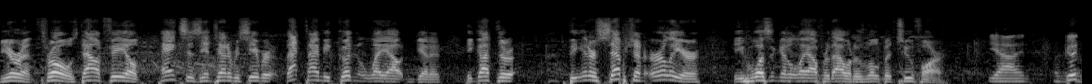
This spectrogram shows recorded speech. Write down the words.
Murin throws downfield. Hanks is the intended receiver. That time he couldn't lay out and get it. He got the the interception earlier. He wasn't going to lay out for that one. It was a little bit too far. Yeah, good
